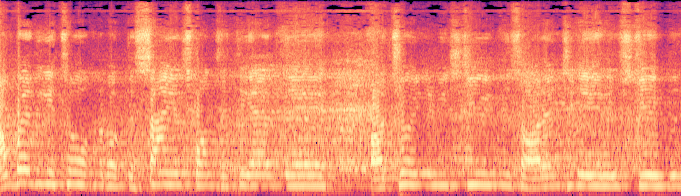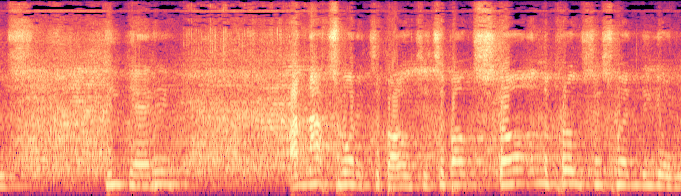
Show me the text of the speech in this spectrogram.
And whether you're talking about the science ones at the end there, or joinery students, or engineering students, they get it. And that's what it's about. It's about starting the process when they're young.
